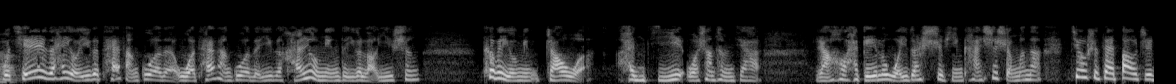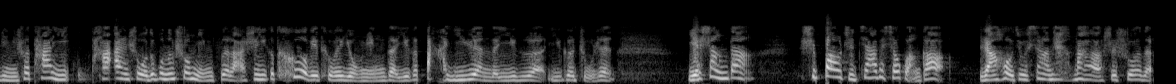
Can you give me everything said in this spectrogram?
我前日子还有一个采访过的，我采访过的一个很有名的一个老医生，特别有名，找我很急，我上他们家，然后还给了我一段视频看，是什么呢？就是在报纸里，你说他一他暗示我都不能说名字了，是一个特别特别有名的一个大医院的一个一个主任，也上当，是报纸加的小广告，然后就像那个马老师说的，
